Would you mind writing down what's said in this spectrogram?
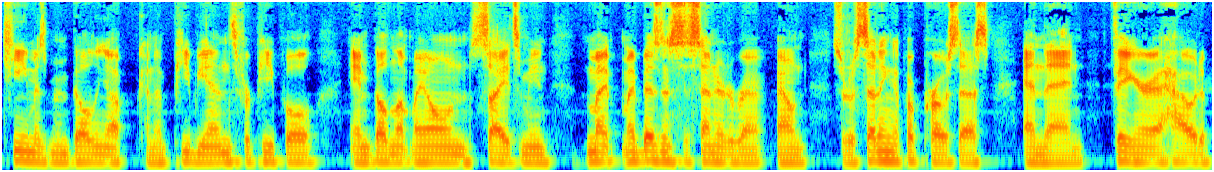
team has been building up kind of PBNs for people and building up my own sites. I mean, my, my business is centered around sort of setting up a process and then figuring out how to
